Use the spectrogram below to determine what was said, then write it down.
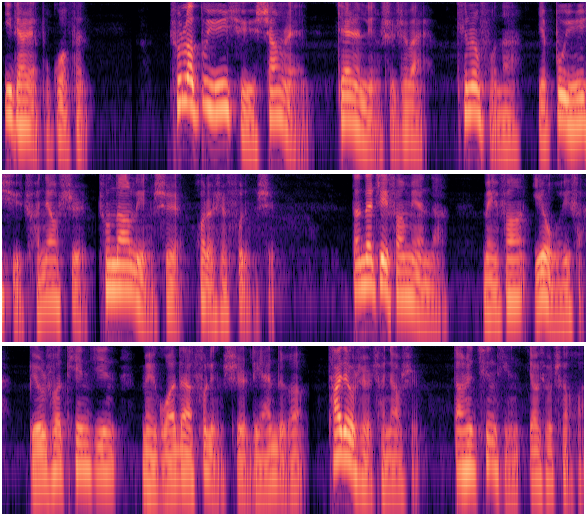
一点也不过分。除了不允许商人兼任领事之外，清政府呢也不允许传教士充当领事或者是副领事。但在这方面呢，美方也有违反。比如说，天津美国的副领事李安德，他就是传教士，当时清廷要求撤换。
